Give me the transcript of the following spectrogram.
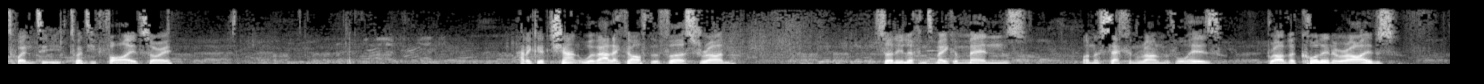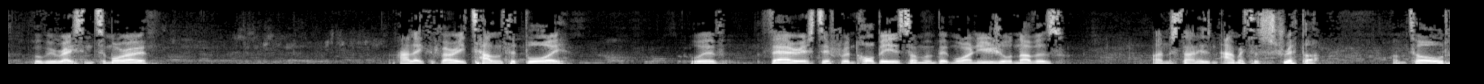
20, 25, sorry. Had a good chat with Alec after the first run. Certainly looking to make amends on the second run before his brother Colin arrives. We'll be racing tomorrow. Alec, a very talented boy with various different hobbies, some a bit more unusual than others. I understand he's an amateur stripper, I'm told.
